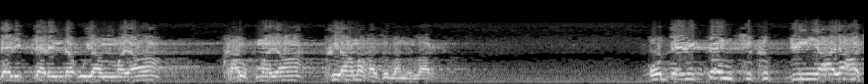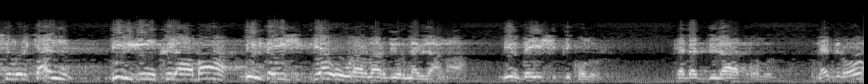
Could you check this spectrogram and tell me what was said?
deliklerinde uyanmaya, kalkmaya, kıyama hazırlanırlar. O delikten çıkıp dünyaya açılırken bir inkılaba, bir değişikliğe uğrarlar diyor Mevlana. Bir değişiklik olur. Tebeddülat olur. Nedir o?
